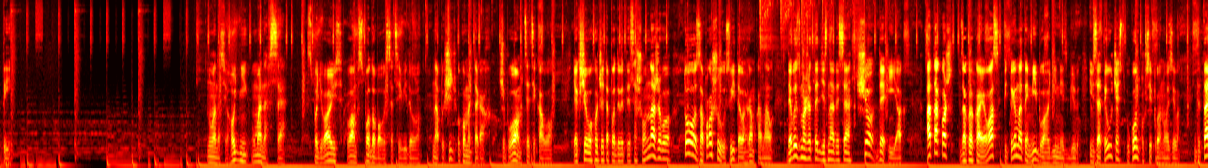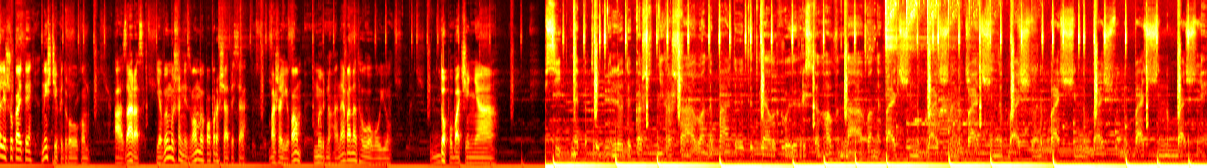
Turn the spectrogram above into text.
Ну а на сьогодні у мене все. Сподіваюсь, вам сподобалося це відео. Напишіть у коментарях, чи було вам це цікаво. Якщо ви хочете подивитися шоу наживо, то запрошую у свій телеграм-канал, де ви зможете дізнатися, що, де і як. А також закликаю вас підтримати мій благодійний збір і взяти участь у конкурсі прогнозів. Деталі шукайте нижче під роликом. А зараз я вимушений з вами попрощатися. Бажаю вам мирного неба над головою. До побачення! всі не потрібні. Люди кажуть, ні гроша, вони падають від келиху і гріста говна, вони бачі, не бачі, не бачі, не бачі, не бачі, не бачі, не бачі, не бачі.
